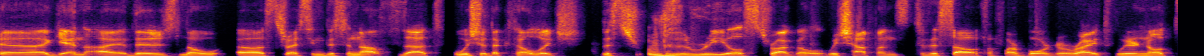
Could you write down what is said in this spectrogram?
uh, again, I, there's no uh, stressing this enough that we should acknowledge the, the real struggle which happens to the south of our border right we're not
